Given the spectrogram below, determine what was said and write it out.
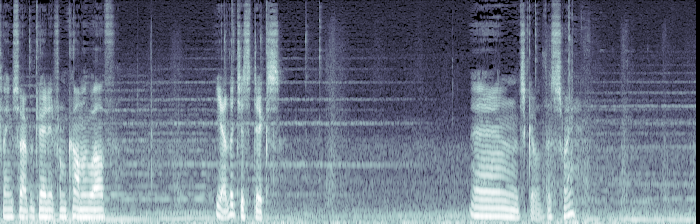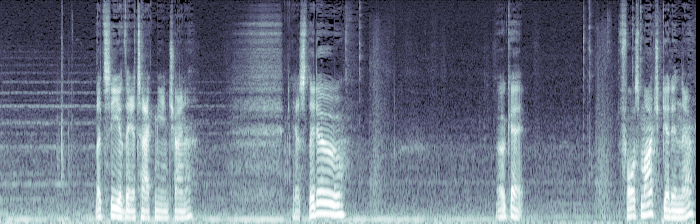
Claims fabricated from Commonwealth. Yeah, they're just dicks. And let's go this way. Let's see if they attack me in China. Yes, they do. Okay. Force march, get in there.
